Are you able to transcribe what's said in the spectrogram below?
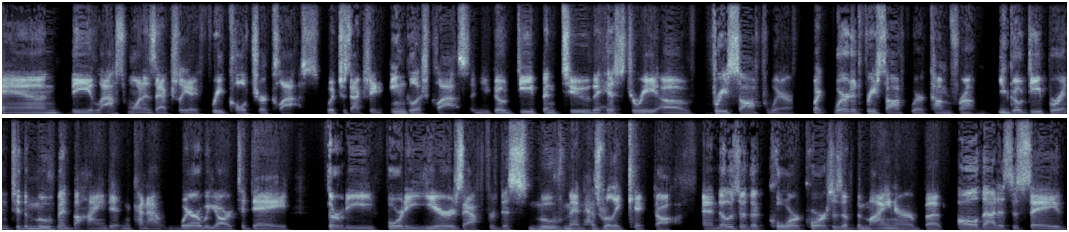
And the last one is actually a free culture class, which is actually an English class. And you go deep into the history of free software. Like, where did free software come from? You go deeper into the movement behind it and kind of where we are today, 30, 40 years after this movement has really kicked off. And those are the core courses of the minor. But all that is to say,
